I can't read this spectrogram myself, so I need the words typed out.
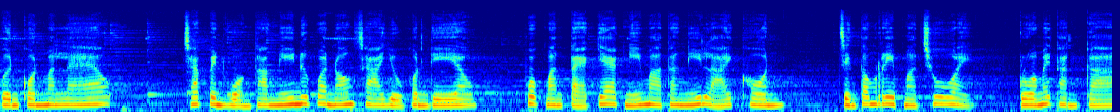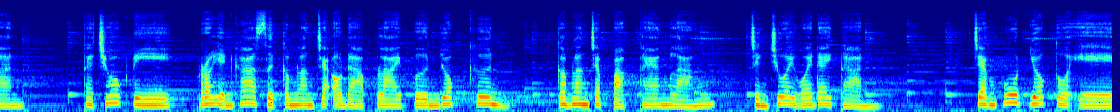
ปืนกลมันแล้ว ชักเป็นห่วงทางนี้นึกว่าน้องชายอยู่คนเดียว พวกมันแตกแยกหนีมาทางนี้หลายคน จึงต้องรีบมาช่วย กลัวไม่ทันการ แต่โชคดี เพราะเห็นข้าศึกกำลังจะเอาดาบปลายปืนยกขึ้นกำลังจะปักแทงหลัง จึงช่วยไว้ได้ทัน แจมพูดยกตัวเอง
